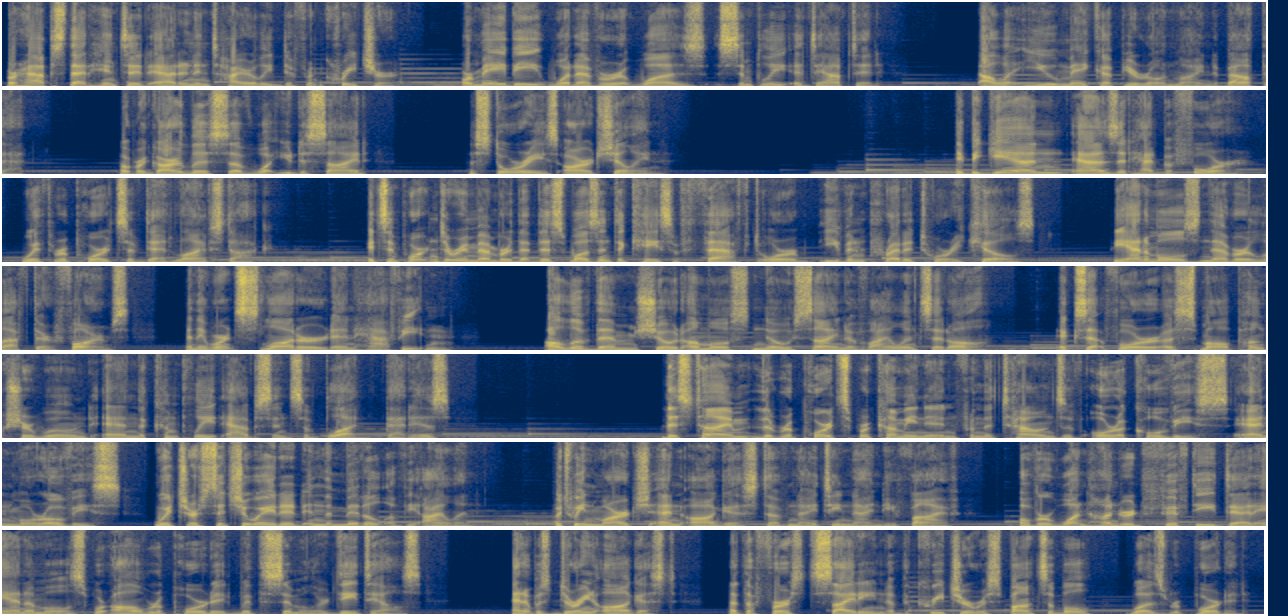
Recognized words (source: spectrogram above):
Perhaps that hinted at an entirely different creature, or maybe whatever it was simply adapted. I'll let you make up your own mind about that. But regardless of what you decide, the stories are chilling. It began, as it had before, with reports of dead livestock. It's important to remember that this wasn't a case of theft or even predatory kills. The animals never left their farms, and they weren't slaughtered and half eaten. All of them showed almost no sign of violence at all, except for a small puncture wound and the complete absence of blood, that is. This time, the reports were coming in from the towns of Orocovis and Morovis, which are situated in the middle of the island. Between March and August of 1995, over 150 dead animals were all reported with similar details. And it was during August that the first sighting of the creature responsible was reported.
